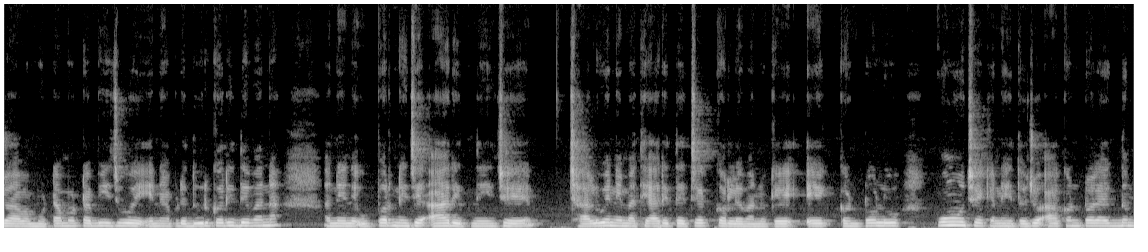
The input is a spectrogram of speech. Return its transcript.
જો આવા મોટા મોટા બીજ હોય એને આપણે દૂર કરી દેવાના અને એને ઉપરની જે આ રીતની જે છાલ હોય ને એમાંથી આ રીતે ચેક કરી લેવાનું કે એ કંટોલું કૂણું છે કે નહીં. તો જો આ કંટોલા એકદમ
